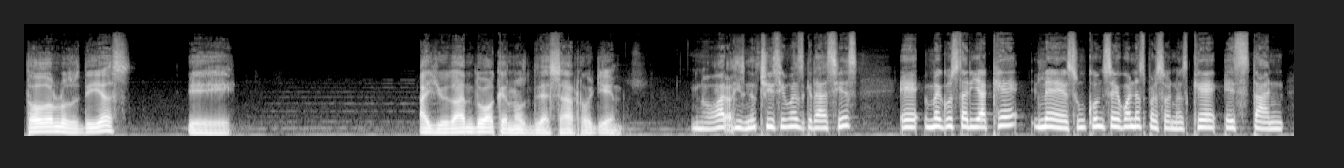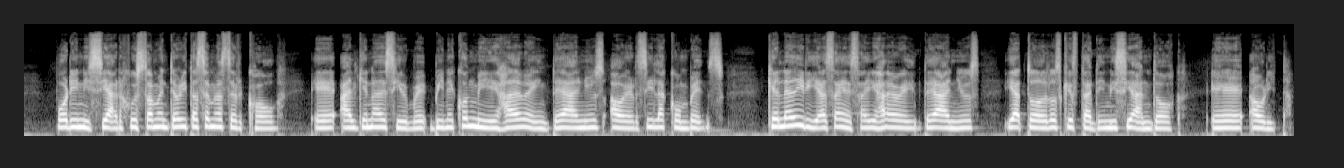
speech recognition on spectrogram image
todos los días, eh, ayudando a que nos desarrollemos. No, a muchísimas gracias. Eh, me gustaría que le des un consejo a las personas que están por iniciar. Justamente ahorita se me acercó eh, alguien a decirme, vine con mi hija de 20 años a ver si la convenzo. ¿Qué le dirías a esa hija de 20 años y a todos los que están iniciando eh, ahorita?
